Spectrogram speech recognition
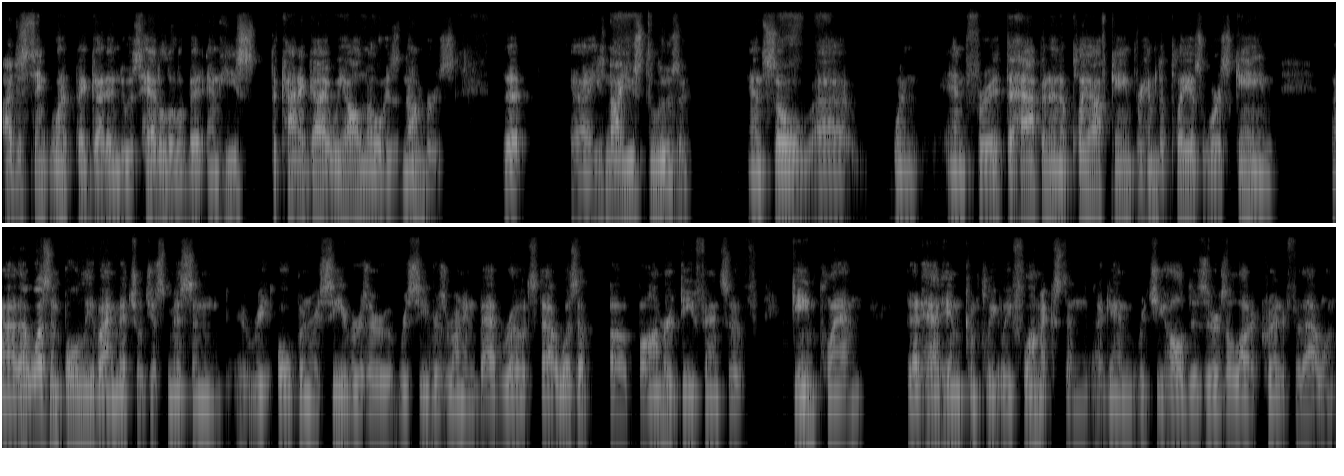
I just think Winnipeg got into his head a little bit, and he's the kind of guy we all know his numbers that uh, he's not used to losing, and so uh, when and for it to happen in a playoff game, for him to play his worst game, uh, that wasn't Bo Levi Mitchell just missing re- open receivers or receivers running bad routes. That was a, a bomber defensive game plan that had him completely flummoxed. And again, Richie Hall deserves a lot of credit for that one.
